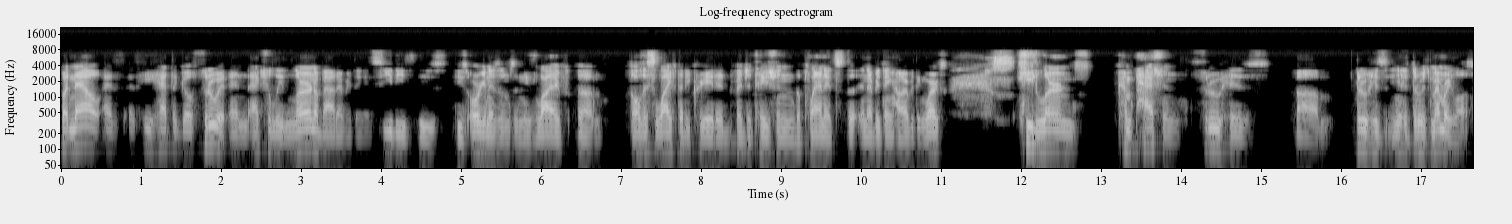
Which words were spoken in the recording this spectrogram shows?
But now, as, as he had to go through it and actually learn about everything and see these these these organisms and these life, um, all this life that he created, vegetation, the planets, the, and everything, how everything works, he learns compassion through his um, through his through his memory loss,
